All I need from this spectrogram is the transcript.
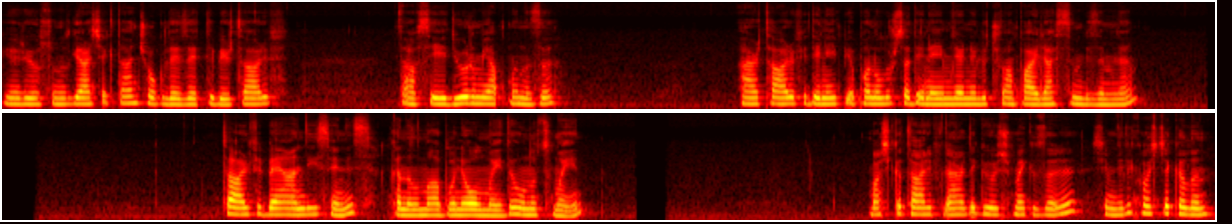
Görüyorsunuz gerçekten çok lezzetli bir tarif. Tavsiye ediyorum yapmanızı. Eğer tarifi deneyip yapan olursa deneyimlerini lütfen paylaşsın bizimle. Tarifi beğendiyseniz kanalıma abone olmayı da unutmayın. Başka tariflerde görüşmek üzere. Şimdilik hoşçakalın.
